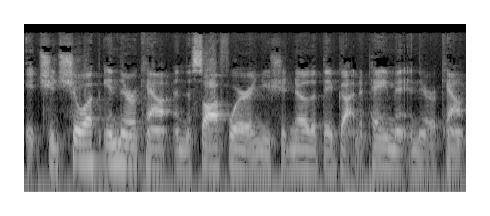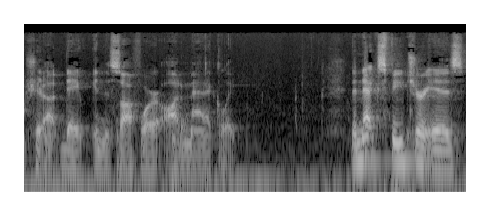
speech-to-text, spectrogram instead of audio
it should show up in their account in the software, and you should know that they've gotten a payment, and their account should update in the software automatically. The next feature is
